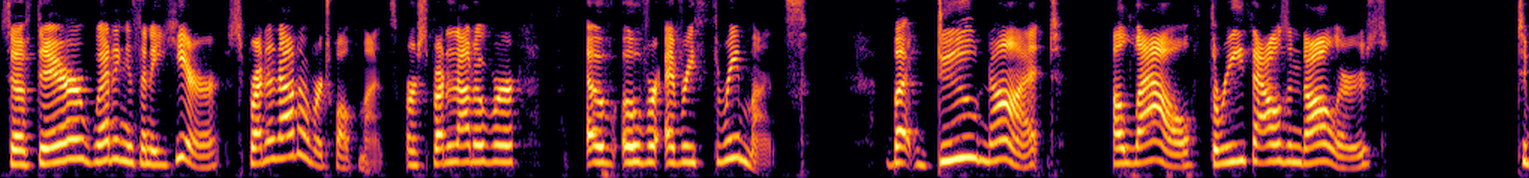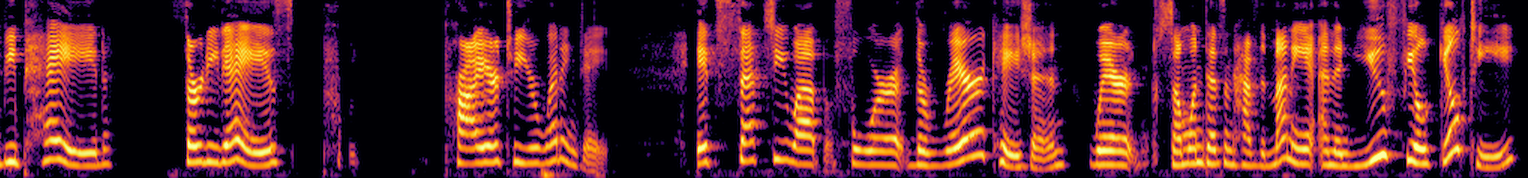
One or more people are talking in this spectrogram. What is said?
So if their wedding is in a year, spread it out over 12 months or spread it out over over every 3 months. But do not allow $3,000 to be paid 30 days pr- prior to your wedding date. It sets you up for the rare occasion where someone doesn't have the money and then you feel guilty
